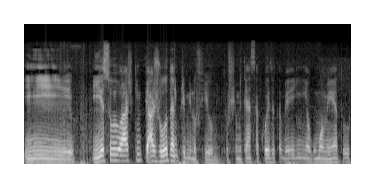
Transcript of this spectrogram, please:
E, e isso eu acho que ajuda a imprimir no filme, que o filme tem essa coisa também, em algum momento,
